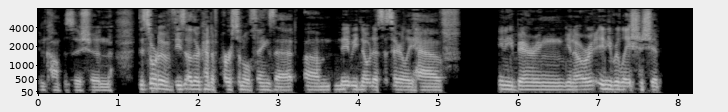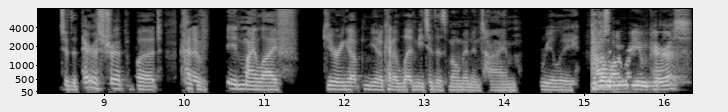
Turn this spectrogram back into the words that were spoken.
in composition, this sort of these other kind of personal things that um, maybe don't necessarily have any bearing, you know, or any relationship to the Paris trip, but kind of in my life, gearing up, you know, kind of led me to this moment in time, really. How long were you in Paris?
